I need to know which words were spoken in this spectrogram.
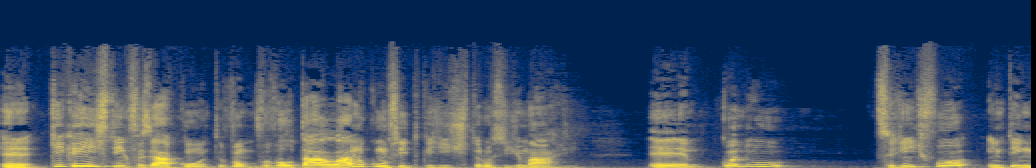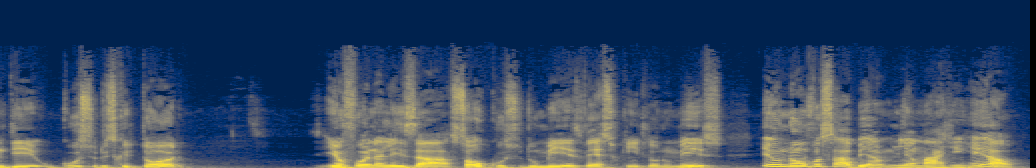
é, que, que a gente tem que fazer a conta? Vou, vou, voltar lá no conceito que a gente trouxe de margem. É, quando, se a gente for entender o custo do escritório, e eu for analisar só o custo do mês versus o que entrou no mês, eu não vou saber a minha margem real.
